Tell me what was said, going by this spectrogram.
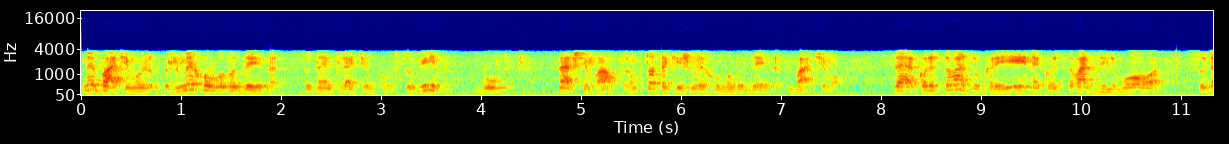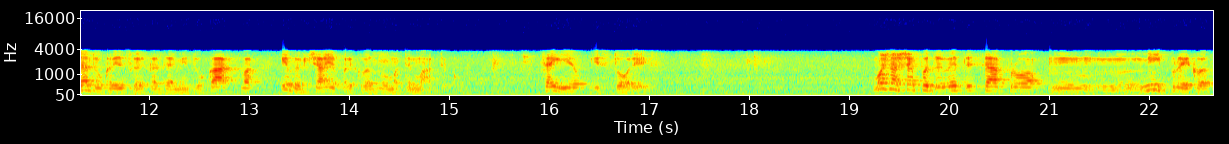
Ми бачимо Ж- Жмихов Володимир, студент третього курсу. Він був першим автором. Хто такий Жмихов Володимир? Бачимо. Це користувач з України, користувач зі Львова, студент Української академії друкарства і вивчає прикладну математику. Це є в історії. Подивитися про мій приклад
